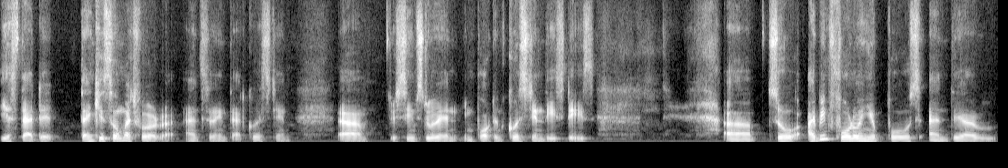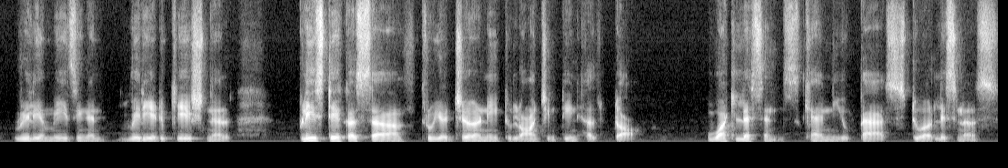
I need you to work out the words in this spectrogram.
Yes, that did. Thank you so much for answering that question um, which seems to be an important question these days. Uh, so I've been following your posts, and they are really amazing and very educational. Please take us uh, through your journey to launching Teen Health Doc. what lessons can you pass to our listeners?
